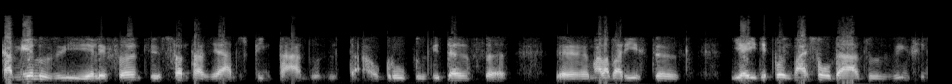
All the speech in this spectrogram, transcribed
camelos e elefantes fantasiados, pintados e tal, grupos de dança, é, malabaristas, e aí depois mais soldados, enfim.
